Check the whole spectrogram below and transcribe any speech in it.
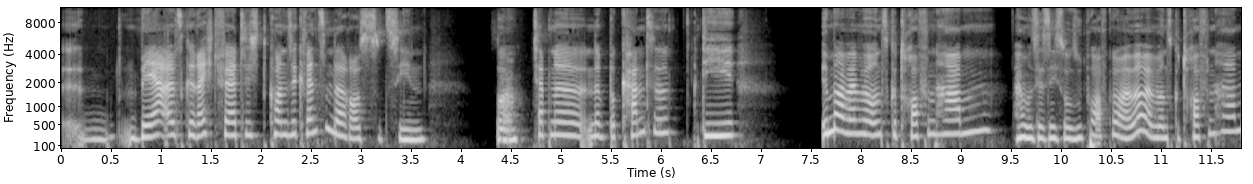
äh, mehr als gerechtfertigt, Konsequenzen daraus zu ziehen. So. Ja. Ich habe eine, eine Bekannte, die immer, wenn wir uns getroffen haben, haben uns jetzt nicht so super oft gemacht, immer wenn wir uns getroffen haben,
